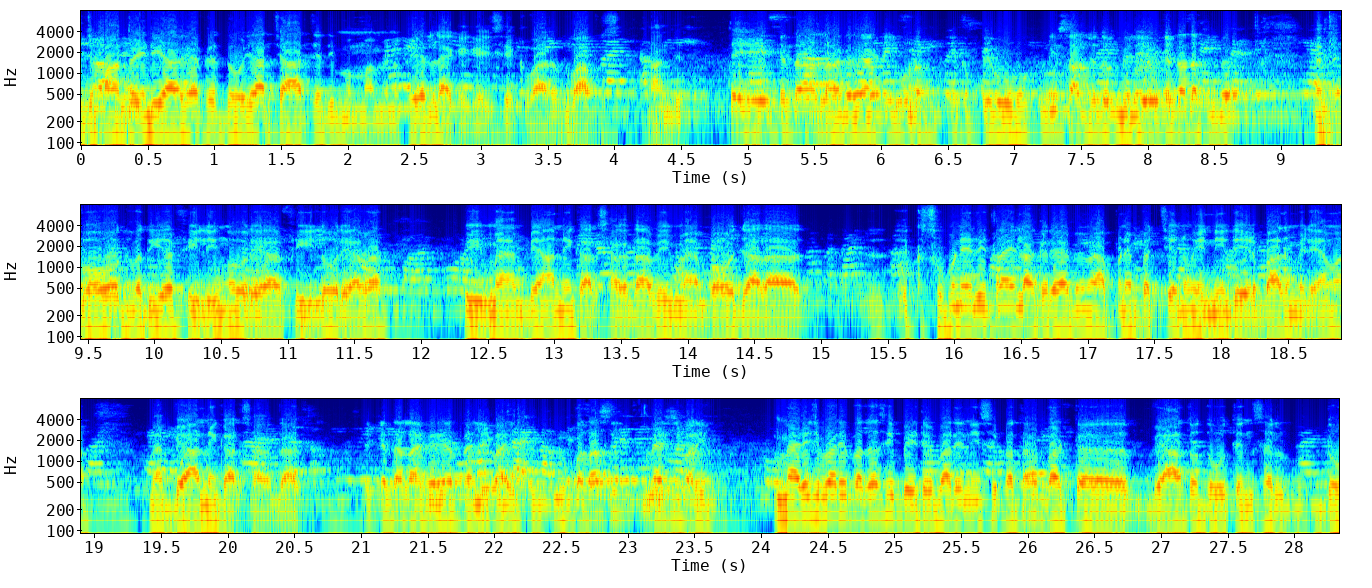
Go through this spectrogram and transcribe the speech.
ਜਾਪਾਨ ਤੋਂ ਇੰਡੀਆ ਆ ਗਿਆ ਫਿਰ 2004 ਚ ਇਹਦੀ ਮੰਮਾ ਮੈਨੂੰ ਫੇਰ ਲੈ ਕੇ ਗਈ ਸੀ ਇੱਕ ਵਾਰ ਵਾਪਸ ਹਾਂਜੀ। ਤੇ ਕਿਦਾਂ ਲੱਗ ਰਿਹਾ ਕਿ ਹੁਣ ਇੱਕ ਪਿਓ 19 ਸਾਲ ਜਦੋਂ ਮਿਲੇ ਹੋ ਕਿਦਾਂ ਦਾ ਫੀਲ ਹੋਇਆ? ਮੈਨੂੰ ਬਹੁਤ ਵਧੀਆ ਫੀਲਿੰਗ ਹੋ ਰਿਹਾ ਫੀਲ ਹੋ ਰਿਹਾ ਵਾ ਵੀ ਮੈਂ ਬਿਆਨ ਨਹੀਂ ਕਰ ਸਕਦਾ ਵੀ ਮੈਂ ਬਹੁਤ ਜ਼ਿਆਦਾ ਇੱਕ ਸੁਪਨੇ ਦੀ ਤਰ੍ਹਾਂ ਹੀ ਲੱਗ ਰਿਹਾ ਵੀ ਮੈਂ ਆਪਣੇ ਬੱਚੇ ਨੂੰ ਇੰਨੀ ਦੇਰ ਬਾਅਦ ਮਿਲਿਆ ਵਾਂ ਮੈਂ ਬਿਆਨ ਨਹੀਂ ਕਰ ਸਕਦਾ। ਤੇ ਕਿਦਾਂ ਲੱਗ ਰਿਹਾ ਪਹਿਲੀ ਵਾਰੀ? ਨੂੰ ਪਤਾ ਸੀ ਮੈਰਿਜ ਬਾਰੇ? ਮੈਰਿਜ ਬਾਰੇ ਪਤਾ ਸੀ ਬੇਟੇ ਬਾਰੇ ਨਹੀਂ ਸੀ ਪਤਾ ਬਟ ਵਿਆਹ ਤੋਂ 2-3 ਸਾਲ 2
